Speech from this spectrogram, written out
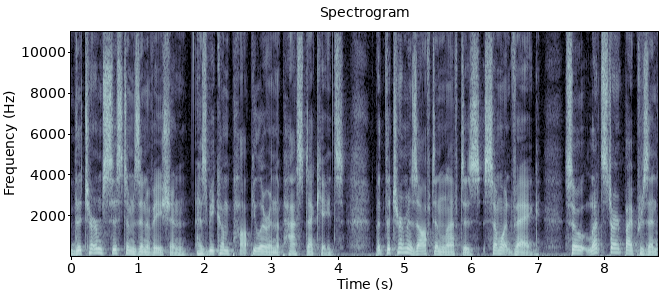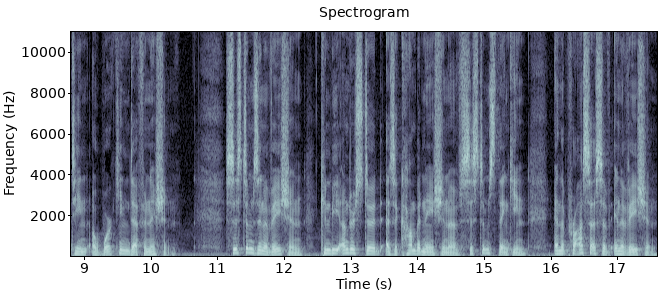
The term systems innovation has become popular in the past decades, but the term is often left as somewhat vague, so let's start by presenting a working definition. Systems innovation can be understood as a combination of systems thinking and the process of innovation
